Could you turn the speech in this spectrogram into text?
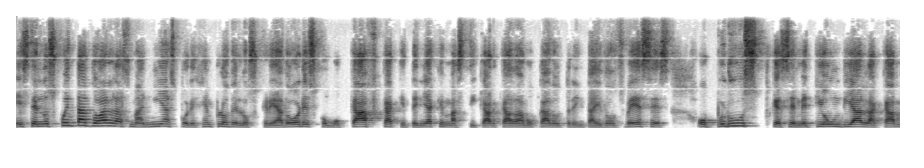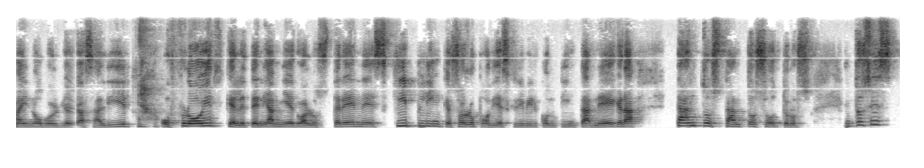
Este, nos cuenta todas las manías, por ejemplo, de los creadores como Kafka, que tenía que masticar cada bocado 32 veces, o Proust, que se metió un día a la cama y no volvió a salir, o Freud, que le tenía miedo a los trenes, Kipling, que solo podía escribir con tinta negra, tantos, tantos otros. Entonces,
